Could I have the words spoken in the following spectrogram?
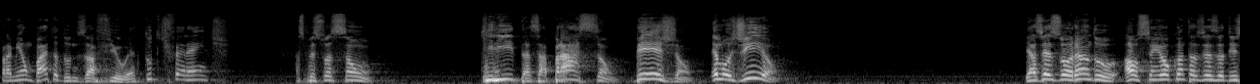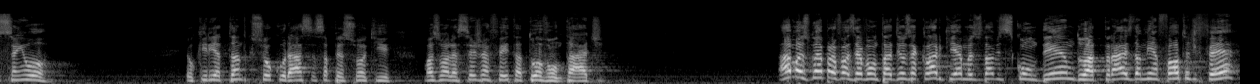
para mim é um baita de um desafio, é tudo diferente. As pessoas são queridas, abraçam, beijam, elogiam. E às vezes orando ao Senhor, quantas vezes eu disse: Senhor, eu queria tanto que o Senhor curasse essa pessoa aqui, mas olha, seja feita a tua vontade. Ah, mas não é para fazer a vontade de Deus, é claro que é, mas eu estava escondendo atrás da minha falta de fé.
